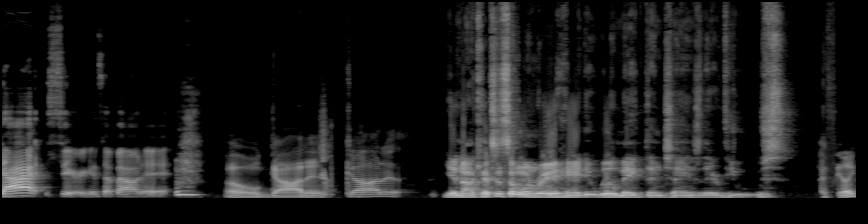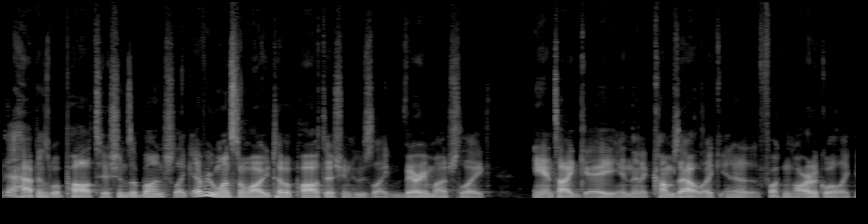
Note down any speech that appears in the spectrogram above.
that serious about it." Oh, got it. Got it. You're not catching someone red-handed will make them change their views. I feel like that happens with politicians a bunch. Like every once in a while, you have a politician who's like very much like anti-gay, and then it comes out like in a fucking article like,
